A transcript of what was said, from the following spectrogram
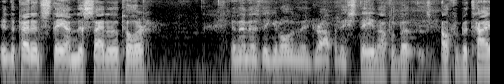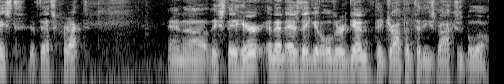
independents stay on this side of the pillar. And then as they get older, they drop and they stay in alphabet alphabetized, if that's correct. And uh, they stay here. And then as they get older again, they drop into these boxes below.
